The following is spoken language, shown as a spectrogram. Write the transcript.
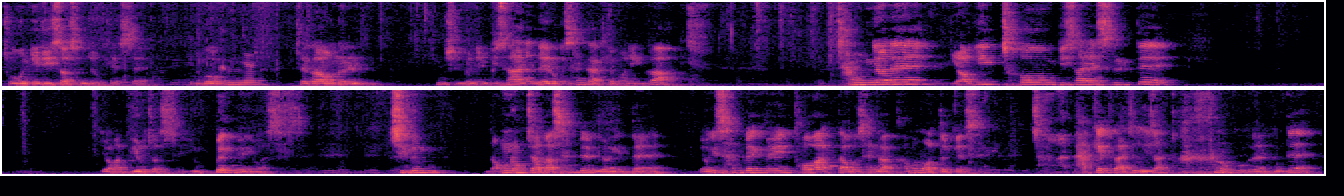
좋은 일이 있었으면 좋겠어요. 그리고 금년 제가 오늘 김 신부님 비사하는데 이렇게 생각해 보니까 작년에 여기 처음 비사했을 때 여가 비워졌어요. 600명이 왔었어요. 지금 넉넉 잡아 300명인데 여기 300명이 더 왔다고 생각하면 어떻겠어요? 저 밖에까지 의자 다 놓고 그랬는데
